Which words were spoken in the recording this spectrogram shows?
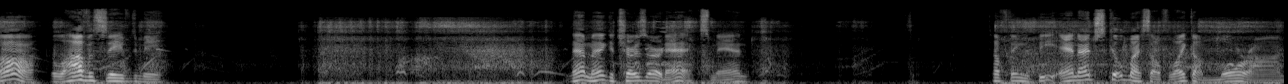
Ah, the lava saved me. That Mega Charizard X, man. Tough thing to beat. And I just killed myself like a moron.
